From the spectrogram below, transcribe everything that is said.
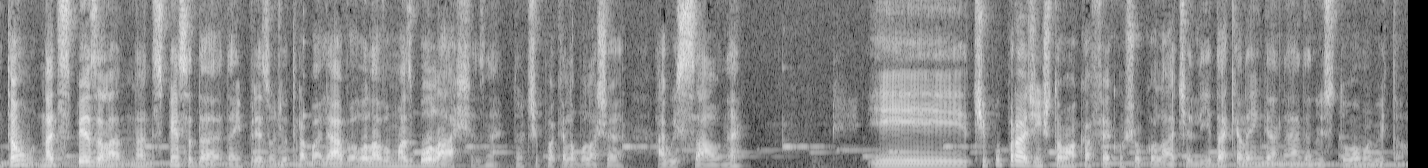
Então, na despesa lá, na dispensa da, da empresa onde eu trabalhava, rolava umas bolachas, né? Então, tipo aquela bolacha água e sal, né? E tipo pra gente tomar um café com chocolate ali, dar aquela enganada no estômago e tal.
